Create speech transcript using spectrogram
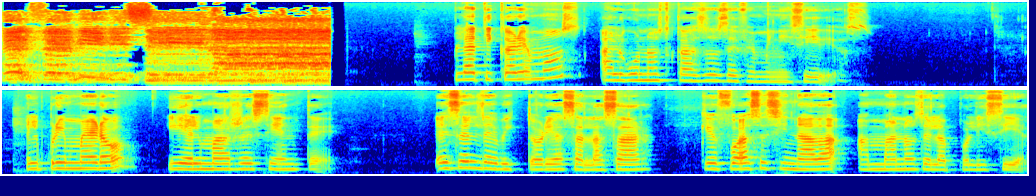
el feminicida. Platicaremos algunos casos de feminicidios. El primero y el más reciente es el de Victoria Salazar, que fue asesinada a manos de la policía.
